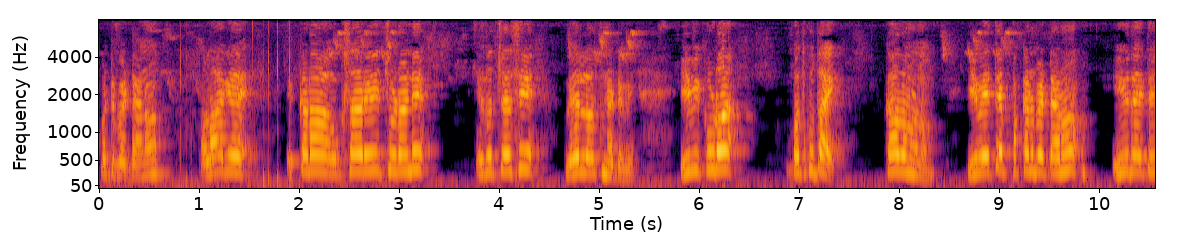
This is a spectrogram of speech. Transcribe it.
కొట్టి పెట్టాను. అలాగే ఇక్కడ ఒకసారి చూడండి ఇది వచ్చేసి వేళ్ళు వచ్చినట్టువి. ఇవి కూడా బతుకుతాయి కాదనను ఇవైతే పక్కన పెట్టాను ఇదైతే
